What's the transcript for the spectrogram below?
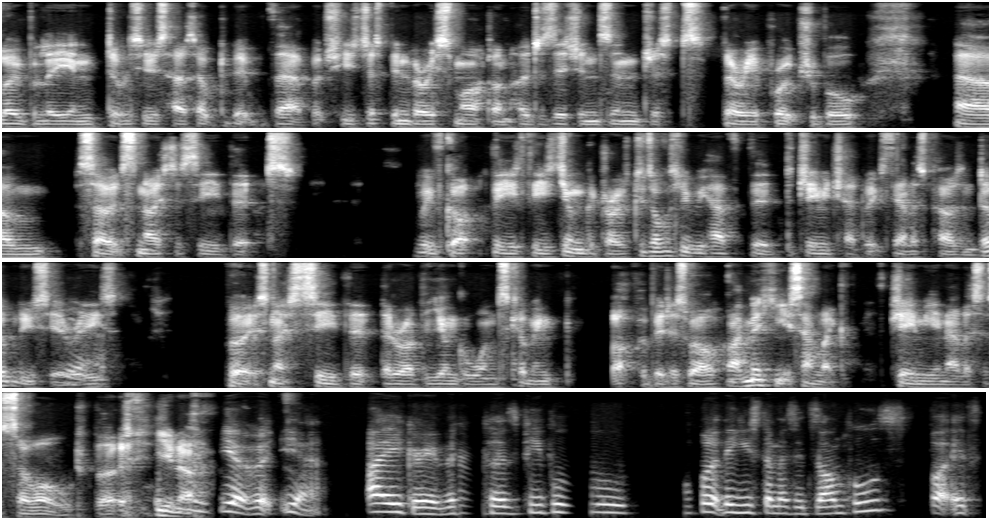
globally. And W Series has helped a bit with that. But she's just been very smart on her decisions and just very approachable. Um, so it's nice to see that we've got these these younger drivers because obviously we have the, the Jamie Chadwicks, the Alice Powers, and W Series. Yeah but it's nice to see that there are the younger ones coming up a bit as well. I'm making it sound like Jamie and Alice are so old, but you know. yeah, but yeah, I agree because people I feel like they use them as examples, but it's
